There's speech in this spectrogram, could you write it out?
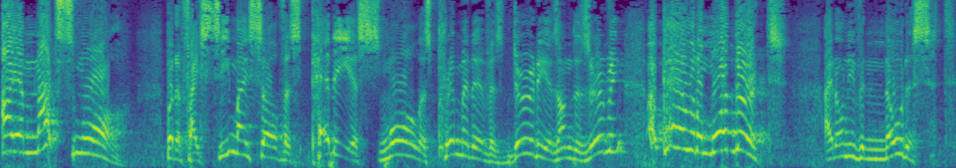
I am not small. But if I see myself as petty, as small, as primitive, as dirty, as undeserving, okay, a little more dirt. I don't even notice it.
